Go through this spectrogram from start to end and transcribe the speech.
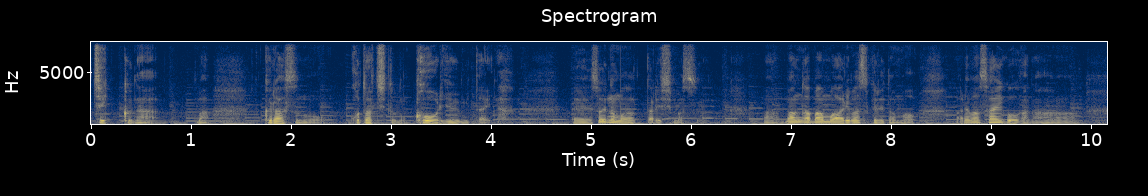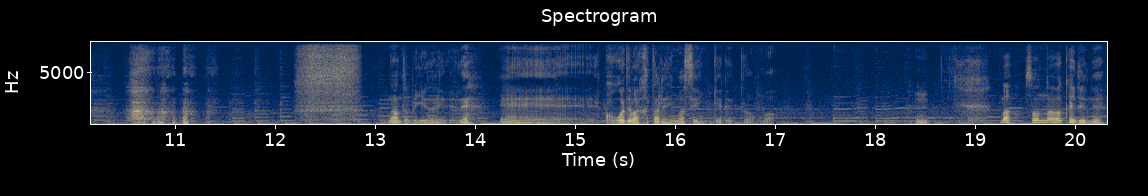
チックな、まあ、クラスの子たちとの交流みたいな、えー、そういうのもあったりします。まあ、漫画版もありますけれども、あれは最後かな。何とも言えないんでね、えー、ここでは語りませんけれども、うん。まあ、そんなわけでね、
